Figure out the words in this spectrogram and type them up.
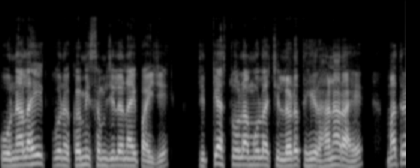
कोणालाही कोण कमी समजिलं नाही पाहिजे. तितक्याच तोलामोलाची लढत ही राहणार आहे. मात्र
